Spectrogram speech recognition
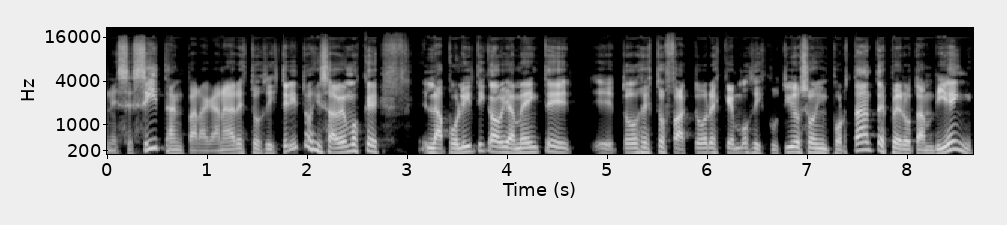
necesitan para ganar estos distritos y sabemos que la política obviamente todos estos factores que hemos discutido son importantes, pero también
